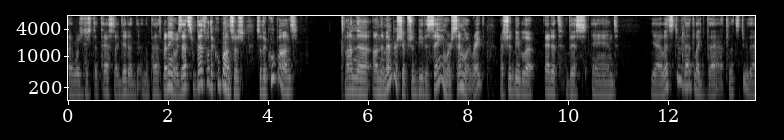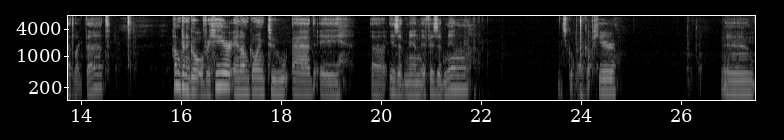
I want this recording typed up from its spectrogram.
That was just a test I did in the past. But anyways that's that's what the coupons is so the coupons on the on the membership should be the same or similar right? I should be able to edit this and yeah let's do that like that. Let's do that like that. I'm going to go over here and I'm going to add a uh, is admin if is admin let's go back up here. And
